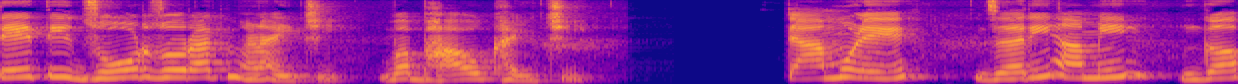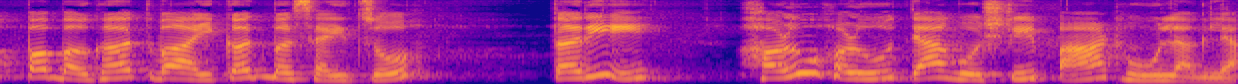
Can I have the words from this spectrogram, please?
ते ती जोरजोरात म्हणायची व भाव खायची. त्यामुळे जरी आम्ही गप्प बघत व ऐकत बसायचो तरी हळूहळू त्या गोष्टी पाठ होऊ लागल्या.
